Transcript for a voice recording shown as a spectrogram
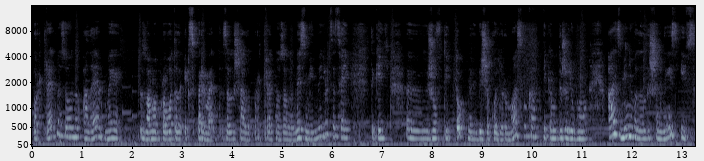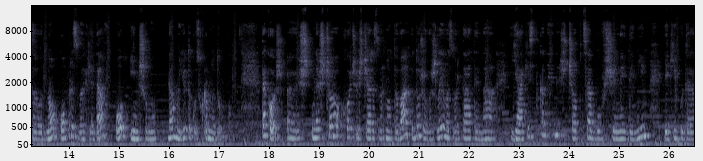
портретну зону, але ми. З вами проводили експеримент, залишали портретну зону незмінною. Це цей такий е, жовтий топ, навіть більше кольору маслика, який ми дуже любимо. А змінювали лише низ, і все одно образ виглядав по-іншому, на мою таку скромну думку. Також е, на що хочу ще раз звернути увагу, дуже важливо звертати на якість тканини, щоб це був щільний денім, який буде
